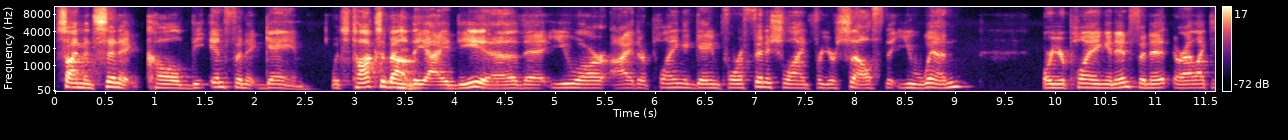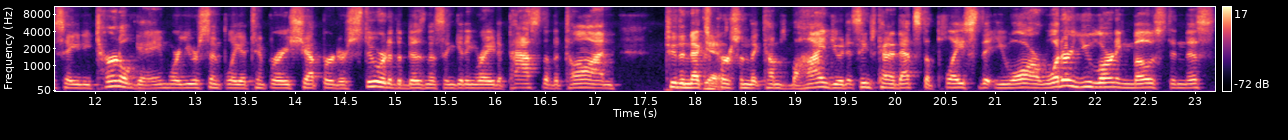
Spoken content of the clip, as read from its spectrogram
Simon Sinek called The Infinite Game, which talks about mm. the idea that you are either playing a game for a finish line for yourself that you win, or you're playing an infinite, or I like to say an eternal game where you're simply a temporary shepherd or steward of the business and getting ready to pass the baton to the next person that comes behind you. And it seems kind of that's the place that you are. What are you learning most in this?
